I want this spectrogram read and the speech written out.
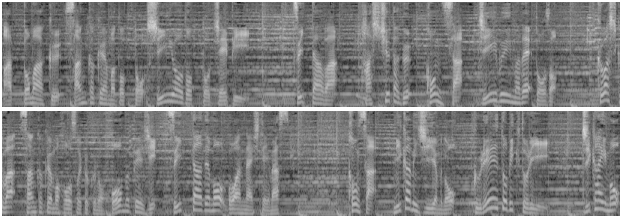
アットマーク三角山 .co.jp ツイッターはハッシュタグコンサ GV までどうぞ。詳しくは三角山放送局のホームページツイッターでもご案内しています。コンサ三上 GM のグレートビクトリー。次回も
